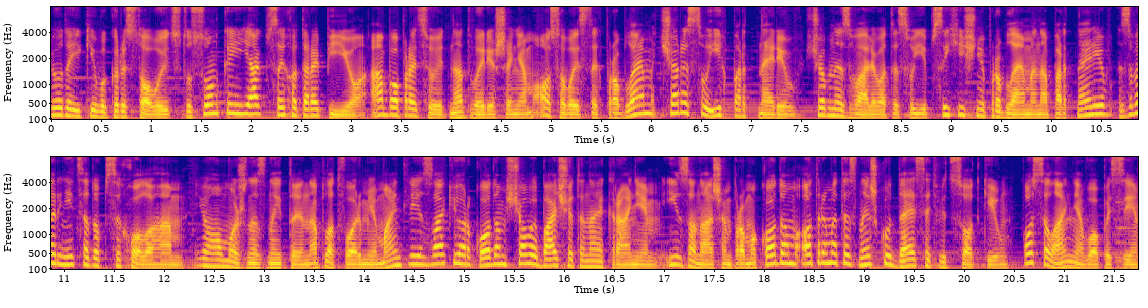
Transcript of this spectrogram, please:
Люди, які використовують стосунки як психотерапію або працюють над вирішенням особистих проблем через своїх партнерів. Щоб не звалювати свої психічні проблеми на партнерів, зверніться до психолога. Його можна знайти на платформі Mindly за QR-кодом, що ви бачите на екрані, і за нашим промокодом отримати знижку 10%. Посилання в описі.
